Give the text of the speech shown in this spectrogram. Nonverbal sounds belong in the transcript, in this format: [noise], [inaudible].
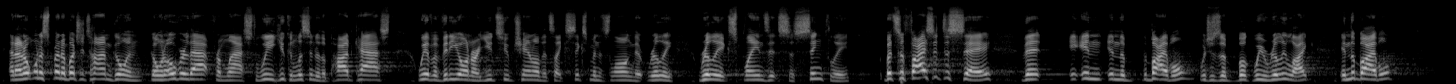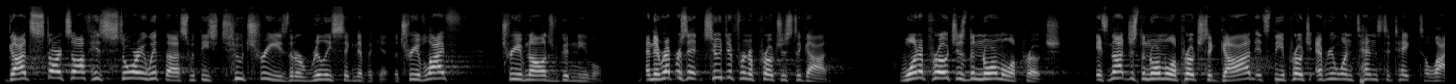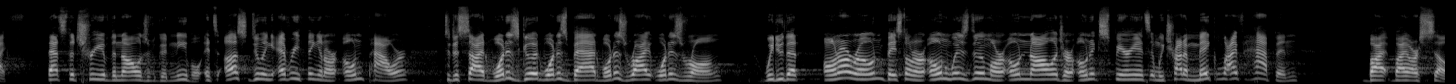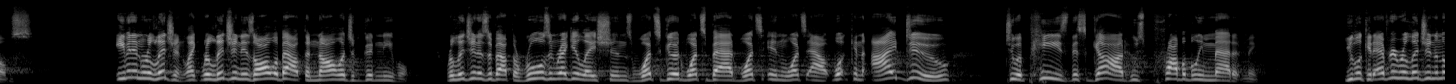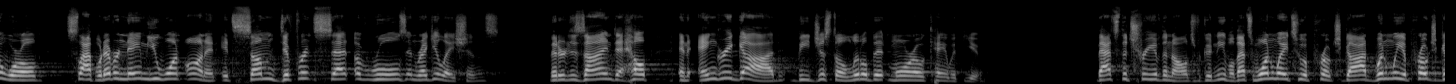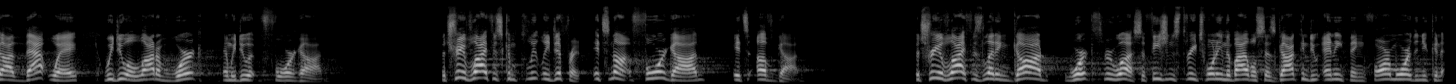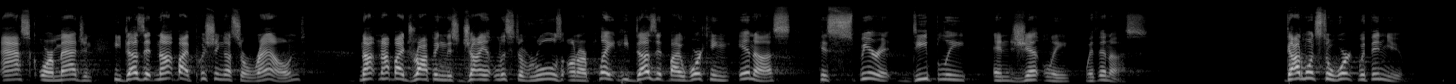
And I don't want to spend a bunch of time going, going over that from last week. You can listen to the podcast. We have a video on our YouTube channel that's like six minutes long that really, really explains it succinctly. But suffice it to say that in, in the, the Bible, which is a book we really like, in the Bible, God starts off his story with us with these two trees that are really significant the tree of life, tree of knowledge of good and evil. And they represent two different approaches to God. One approach is the normal approach. It's not just the normal approach to God, it's the approach everyone tends to take to life. That's the tree of the knowledge of good and evil. It's us doing everything in our own power to decide what is good, what is bad, what is right, what is wrong. We do that on our own, based on our own wisdom, our own knowledge, our own experience, and we try to make life happen by, by ourselves. Even in religion, like religion is all about the knowledge of good and evil. Religion is about the rules and regulations what's good, what's bad, what's in, what's out. What can I do to appease this God who's probably mad at me? You look at every religion in the world, slap whatever name you want on it, it's some different set of rules and regulations that are designed to help an angry God be just a little bit more okay with you. That's the tree of the knowledge of good and evil. That's one way to approach God. When we approach God that way, we do a lot of work and we do it for God. The tree of life is completely different. It's not for God, it's of God. The tree of life is letting God work through us. Ephesians 3:20 in the Bible says God can do anything far more than you can ask or imagine. He does it not by pushing us around, not, not by dropping this giant list of rules on our plate. He does it by working in us his spirit deeply and gently within us. God wants to work within you.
